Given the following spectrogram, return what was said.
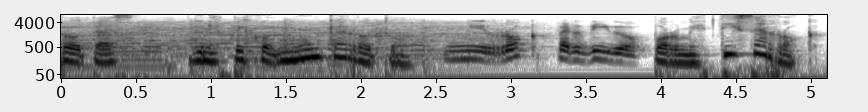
rotas de un espejo nunca roto. Rock perdido. Por Mestiza Rock.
